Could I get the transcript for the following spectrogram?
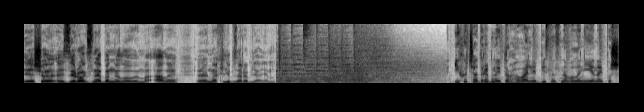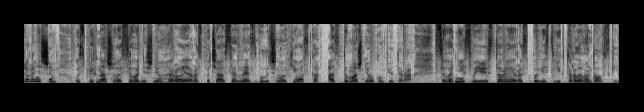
Е, Що зірок з неба не ловимо, але на хліб заробляємо. І хоча дрібний торговельний бізнес на Волині є найпоширенішим, успіх нашого сьогоднішнього героя розпочався не з вуличного кіоска, а з домашнього комп'ютера. Сьогодні свою історію розповість Віктор Левандовський,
